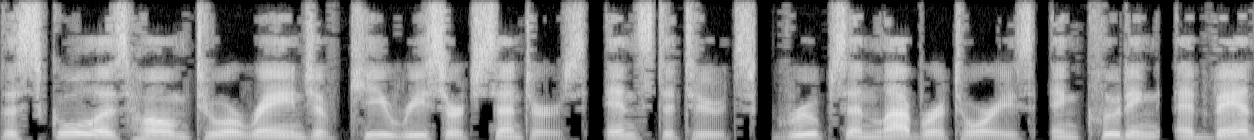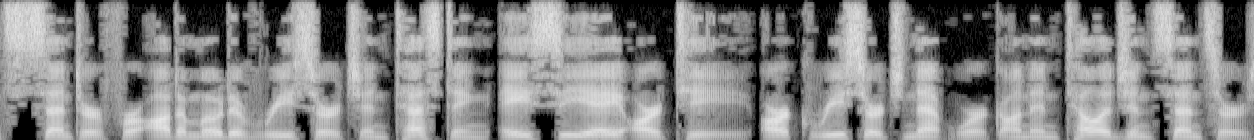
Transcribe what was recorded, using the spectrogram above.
The school is home to a range of key research centers, institutes, groups and laboratories, including, Advanced Center for Automotive Research and Testing ARC Research Network on Intelligent Sensors,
